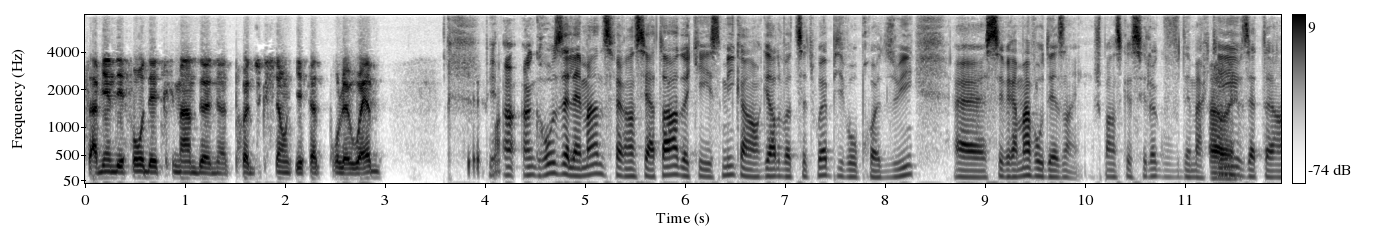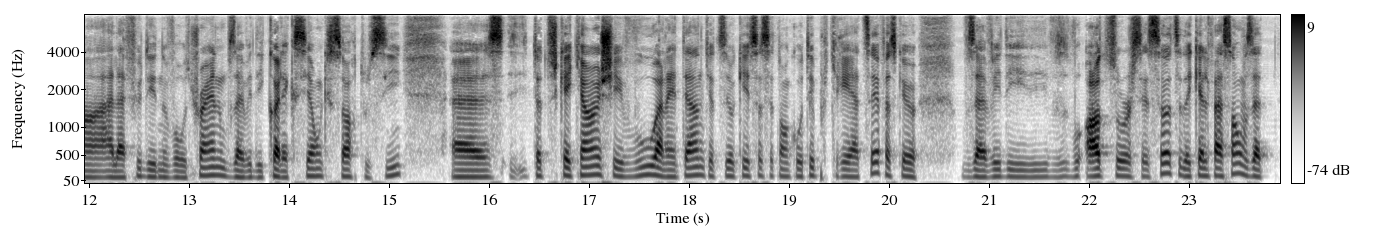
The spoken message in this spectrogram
ça vient des fois au détriment de notre production qui est faite pour le web un, gros élément différenciateur de CaseMe quand on regarde votre site web et vos produits, euh, c'est vraiment vos designs. Je pense que c'est là que vous vous démarquez. Ah vous êtes à l'affût des nouveaux trends. Vous avez des collections qui sortent aussi. Euh, As-tu quelqu'un chez vous à l'interne qui te dit OK, ça c'est ton côté plus créatif? Est-ce que vous avez des. Vous outsourcez ça? de quelle façon vous êtes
